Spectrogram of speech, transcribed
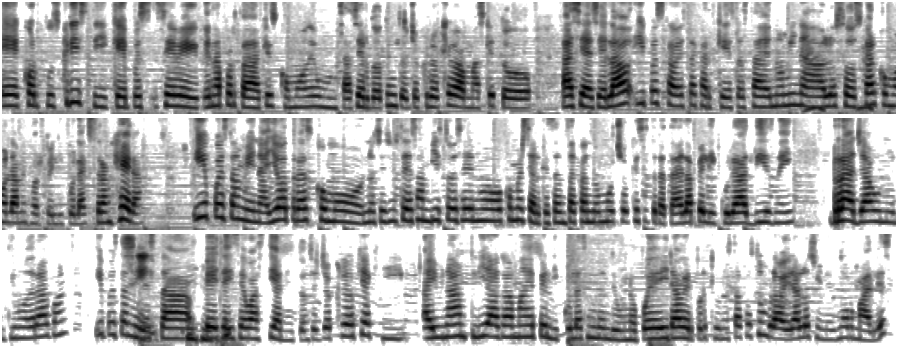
eh, Corpus Christi, que pues se ve en la portada que es como de un sacerdote, entonces yo creo que va más que todo hacia ese lado y pues cabe destacar que esta está denominada a los Oscar como la mejor película extranjera. Y pues también hay otras como, no sé si ustedes han visto ese nuevo comercial que están sacando mucho, que se trata de la película Disney Raya, un último dragón, y pues también sí. está Bella y Sebastián. Entonces yo creo que aquí hay una amplia gama de películas en donde uno puede ir a ver, porque uno está acostumbrado a ir a los cines normales,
